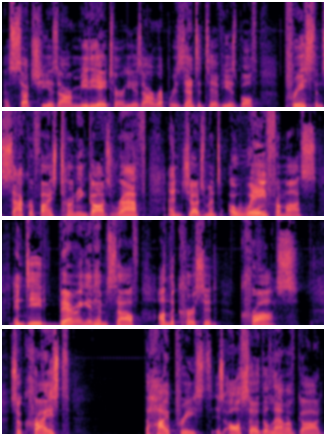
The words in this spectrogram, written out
As such, he is our mediator, he is our representative, he is both priest and sacrifice, turning God's wrath and judgment away from us, indeed, bearing it himself on the cursed cross. So, Christ, the high priest, is also the Lamb of God.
